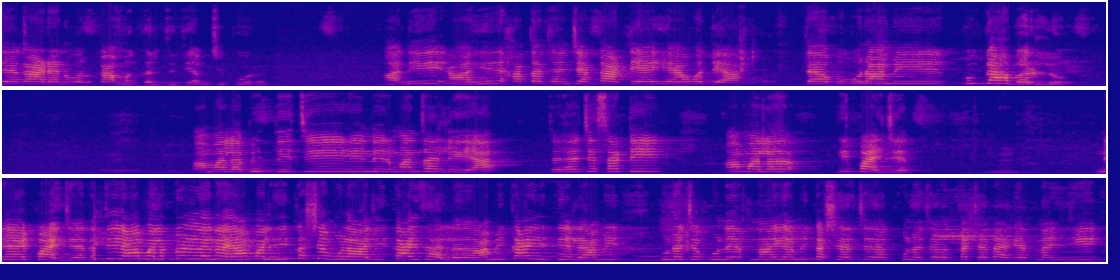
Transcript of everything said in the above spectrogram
असल्या गाड्यांवर कामं करते ती आमची पोरं. आणि हे हातात ह्यांच्या काट्या ह्या होत्या त्या बघून आम्ही खूप घाबरलो. आम्हाला भीतीची ही निर्माण झाली या तर ह्याच्यासाठी आम्हाला ही पाहिजेत. न्याय पाहिजे. ते आम्हाला कळलं नाही आम्हाला ही कशामुळे आली काय झालं आम्ही काय केलं आम्ही कुणाच्या गुन्ह्यात नाही आम्ही कशाच्या कुणाच्या कशा धाग्यात नाही ही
